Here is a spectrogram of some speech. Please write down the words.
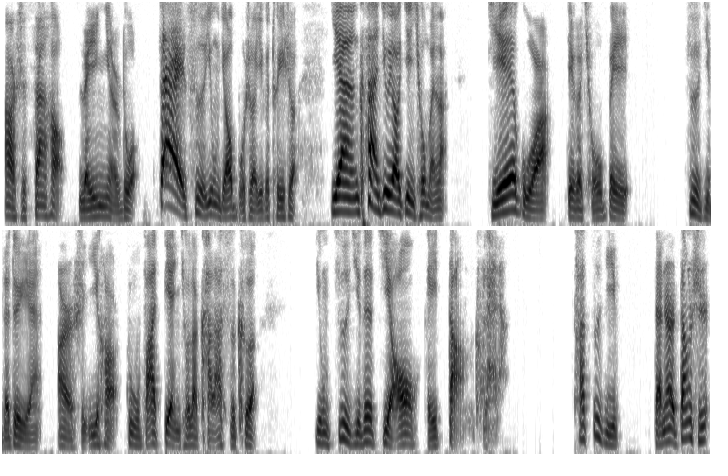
二十三号雷尼尔多。再次用脚补射一个推射，眼看就要进球门了，结果这个球被自己的队员二十一号主罚点球的卡拉斯科用自己的脚给挡出来了。他自己在那儿当时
